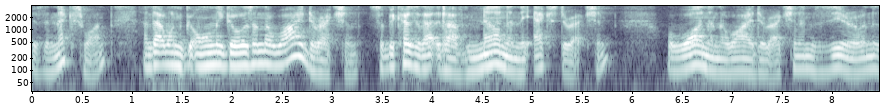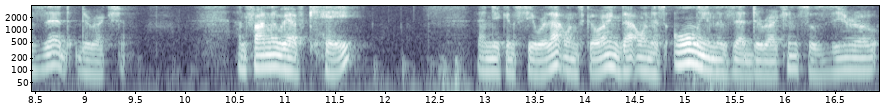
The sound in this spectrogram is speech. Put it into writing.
is the next one, and that one only goes in the y direction. So because of that, it'll have none in the x direction, 1 in the y direction, and 0 in the z direction. And finally we have k, and you can see where that one's going. That one is only in the z direction, so 0,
